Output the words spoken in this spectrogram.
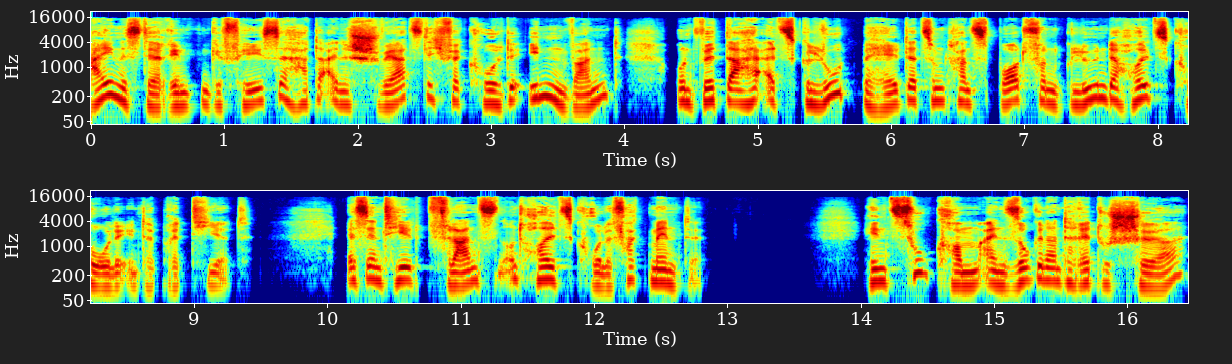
Eines der Rindengefäße hatte eine schwärzlich verkohlte Innenwand und wird daher als Glutbehälter zum Transport von glühender Holzkohle interpretiert. Es enthielt Pflanzen- und Holzkohlefragmente. Hinzu kommen ein sogenannter Retoucheur,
